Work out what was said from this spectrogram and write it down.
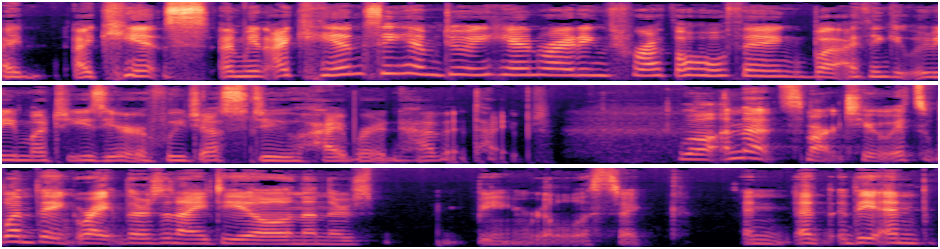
I I can't I mean I can see him doing handwriting throughout the whole thing, but I think it would be much easier if we just do hybrid and have it typed. Well, and that's smart too. It's one thing, right? There's an ideal and then there's being realistic. And at the end,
